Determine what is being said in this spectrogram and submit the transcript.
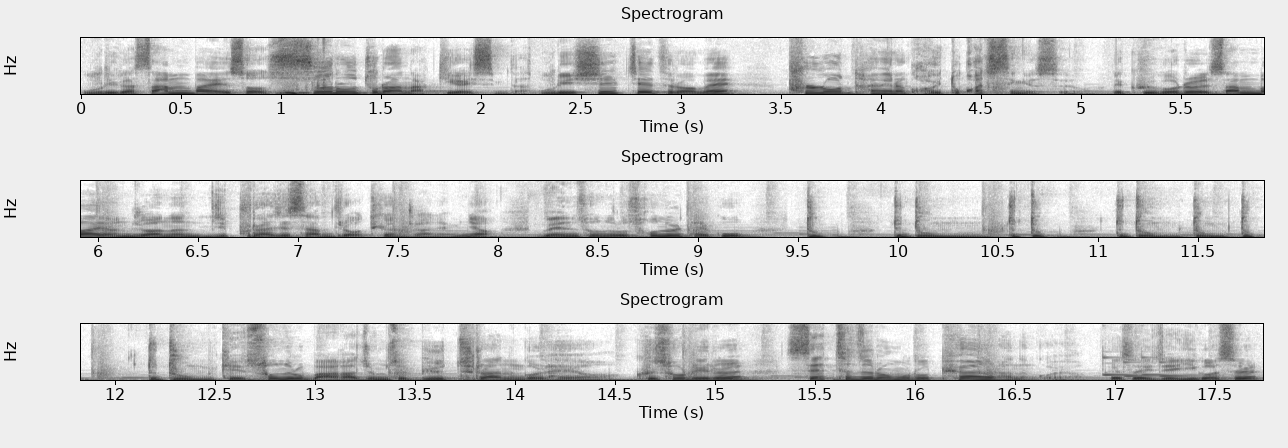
우리가 삼바에서 surdo라는 악기가 있습니다. 우리 실제 드럼의 floor tom이랑 거의 똑같이 생겼어요. 근데 그거를 삼바 연주하는 이제 브라질 사람들이 어떻게 연주하냐면요. 왼손으로 손을 대고 뚝, 뚜둠, 뚜뚝, 뚜둠, 둠, 뚝, 뚜둠 이렇게 손으로 막아주면서 mute라는 걸 해요. 그 소리를 세트 드럼으로 표현을 하는 거예요. 그래서 이제 이것을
